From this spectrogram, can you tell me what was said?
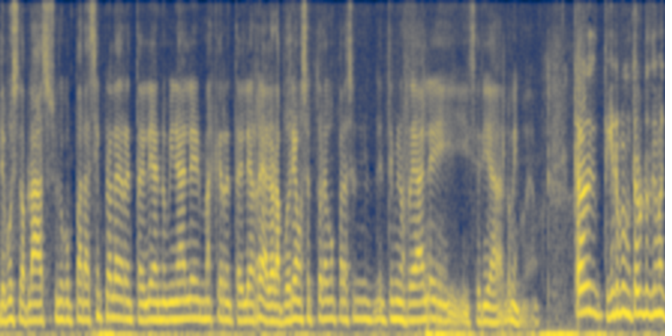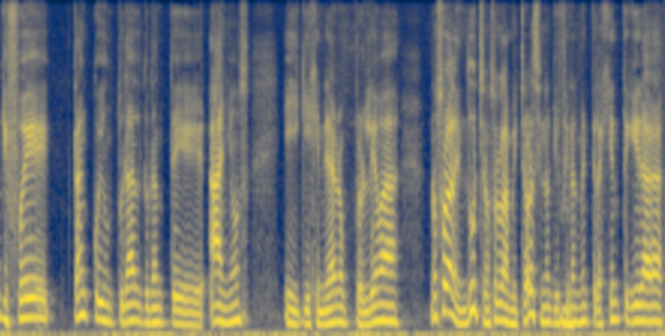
depósito a plazo, si uno compara, siempre habla de rentabilidades nominales más que rentabilidad real. Ahora podríamos hacer toda la comparación en términos reales y, sería lo mismo. Digamos. Claro, te quiero preguntar otro tema que fue tan coyuntural durante años y que generaron problemas no solo a la industria, no solo a los administradores, sino que mm. finalmente la gente que era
